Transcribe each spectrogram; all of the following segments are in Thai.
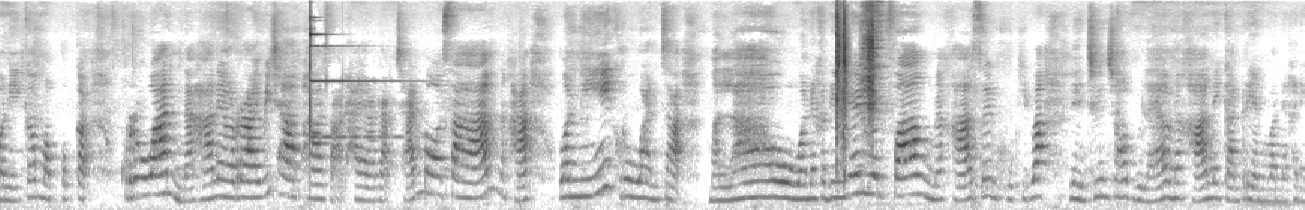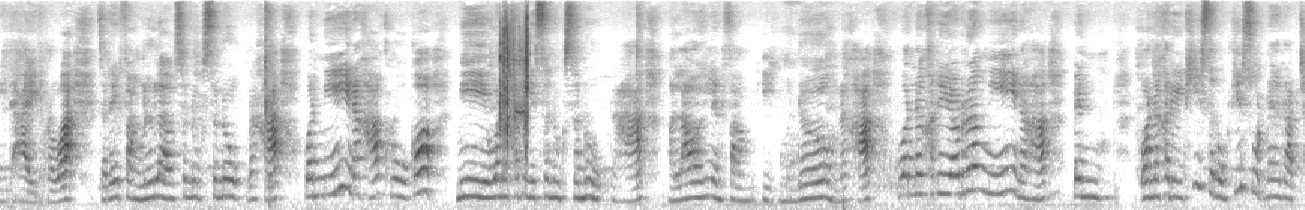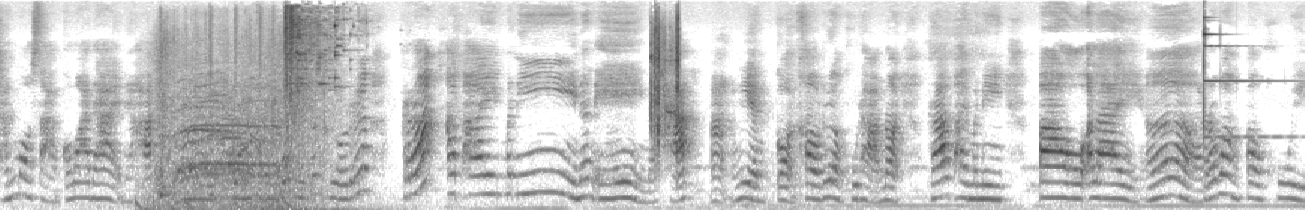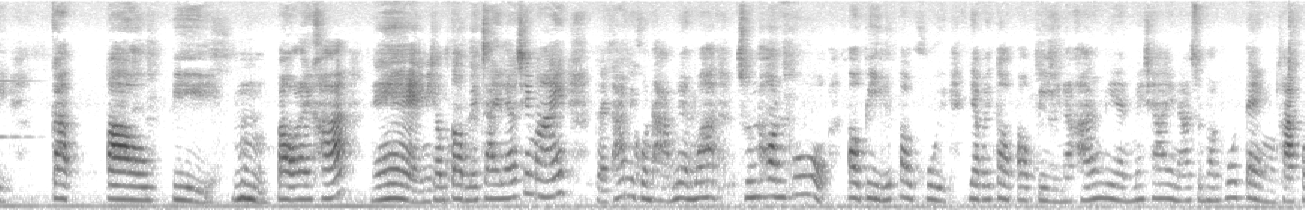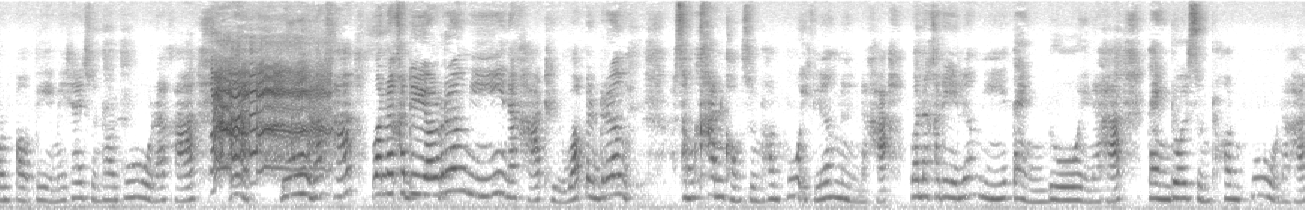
วันนี้ก็มาพบกับ วันนะคะ ในรายวิชาภาษาไทยระดับชั้นม .3 นะคะ วันนี้ครูวันจะมาเล่าวรรณคดีให้เรียนฟังนะคะ ซึ่งครูคิดว่าเรียนชื่นชอบอยู่แล้วนะคะ ในการเรียนวรรณคดีไทย เพราะว่าจะได้ฟังเรื่องราวสนุกๆนะคะ วันนี้นะคะครูก็มีวรรณคดีสนุกๆนะคะ มาเล่าให้เรียนฟังอีกเหมือนเดิมนะคะวรรณคดีเรื่องนี้นะคะ เป็นวรรณคดีที่สนุกที่สุดในระดับชั้นม .3 ก็ว่าได้นะคะวรรณคดีเรื่องนี้ก็คือเรื่อง พระอภัยมณีนั่นเองนะคะอะเรียนก่อนเข้าเรื่องครูถามหน่อย พระอภัยมณีเป่าอะไรเออระหว่างเป่าคุยกับเป่าปีอืมเป่าอะไรคะแน่มีคำตอบในใจแล้วใช่ไหม แต่ถ้ามีคนถามเรียนว่าสุนทรภู่เป่าปีหรือเป่าคุย อย่าไปตอบเป่าปีนะคะเรียนไม่ใช่นะ สุนทรภู่แต่งค่ะ คนเป่าปีไม่ใช่สุนทรภู่นะคะอะดูนะคะวรรณคดีเรื่องนี้นะคะ ถือว่าเป็นเรื่องสำคัญของสุนทรภู่อีกเรื่องหนึ่งนะคะวรรณคดีเรื่องนี้แต่งโดยนะคะ แต่งโดยสุนทรภู่นะคะ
